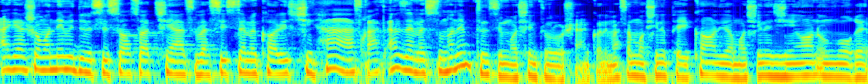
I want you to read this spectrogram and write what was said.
اگر شما نمی‌دونستی ساسات چی هست و سیستم کاریش چی هست قطعا زمستون ها نمی‌تونستی ماشینتون روشن کنیم مثلا ماشین پیکان یا ماشین ژیان اون موقع.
